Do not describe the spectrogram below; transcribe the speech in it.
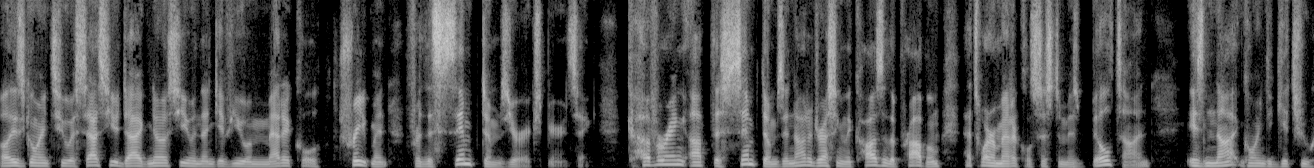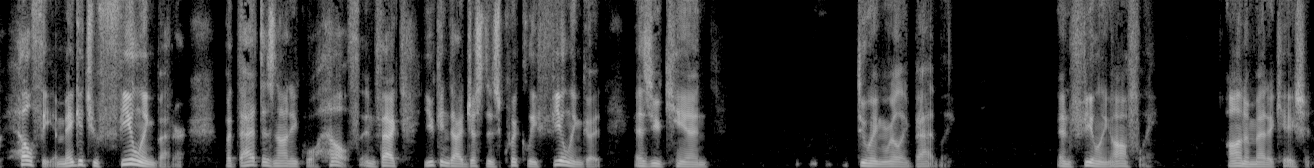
Well, he's going to assess you, diagnose you, and then give you a medical treatment for the symptoms you're experiencing. Covering up the symptoms and not addressing the cause of the problem. That's what our medical system is built on is not going to get you healthy. It may get you feeling better, but that does not equal health. In fact, you can die just as quickly feeling good as you can doing really badly and feeling awfully on a medication.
